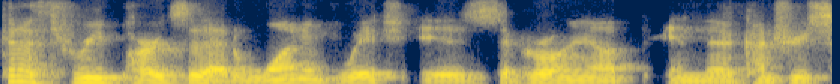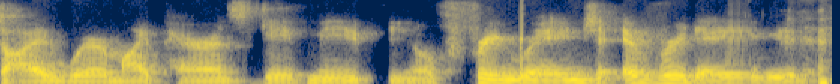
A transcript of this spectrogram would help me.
kind of three parts of that. One of which is growing up in the countryside where my parents gave me, you know, free range every day. We'd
